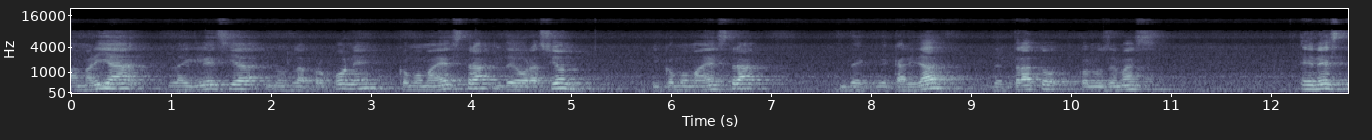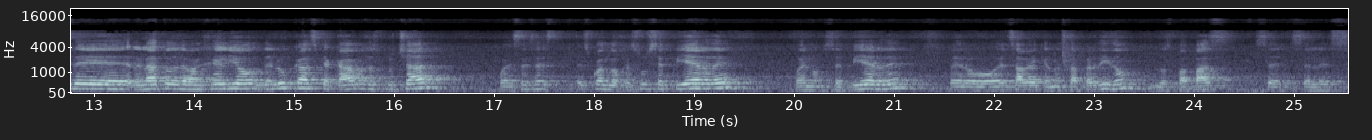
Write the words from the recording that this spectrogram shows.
A María la iglesia nos la propone como maestra de oración y como maestra de, caridad, de trato con los demás. En este relato del Evangelio de Lucas que acabamos de escuchar, pues es, cuando Jesús se pierde, bueno, se pierde, pero él sabe que no está perdido, los papás se, les,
